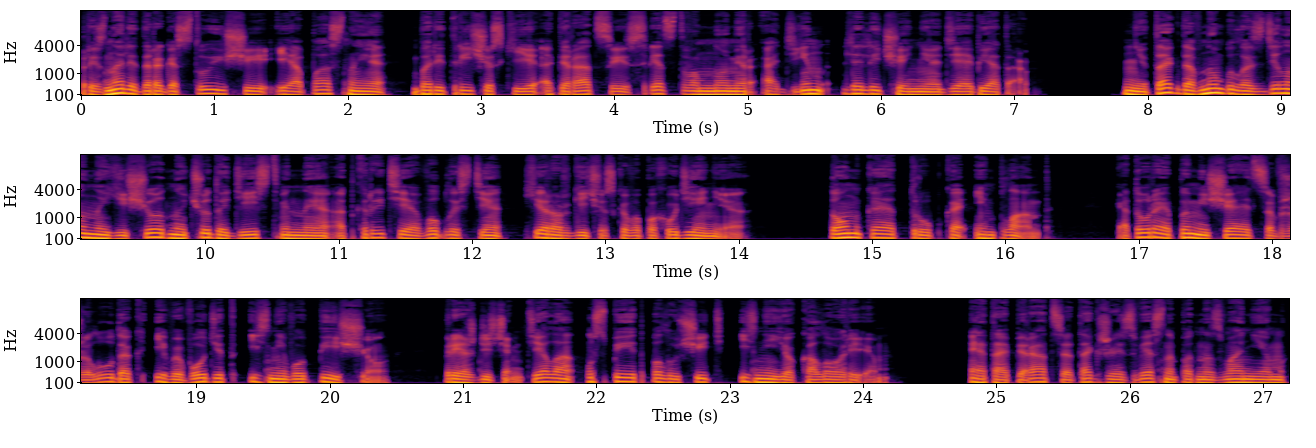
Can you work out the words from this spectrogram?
признали дорогостоящие и опасные баритрические операции средством номер один для лечения диабета. Не так давно было сделано еще одно чудодейственное открытие в области хирургического похудения – тонкая трубка-имплант, которая помещается в желудок и выводит из него пищу, прежде чем тело успеет получить из нее калории. Эта операция также известна под названием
